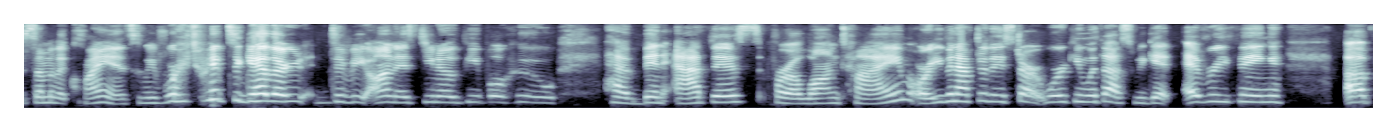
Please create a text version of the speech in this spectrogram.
some of the clients we've worked with together, to be honest, you know, people who have been at this for a long time, or even after they start working with us, we get everything up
